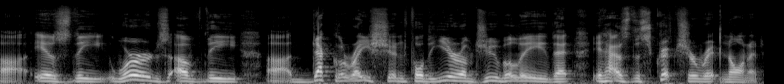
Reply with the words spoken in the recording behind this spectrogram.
uh, is the words of the uh, declaration for the year of Jubilee that it has the scripture written on it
